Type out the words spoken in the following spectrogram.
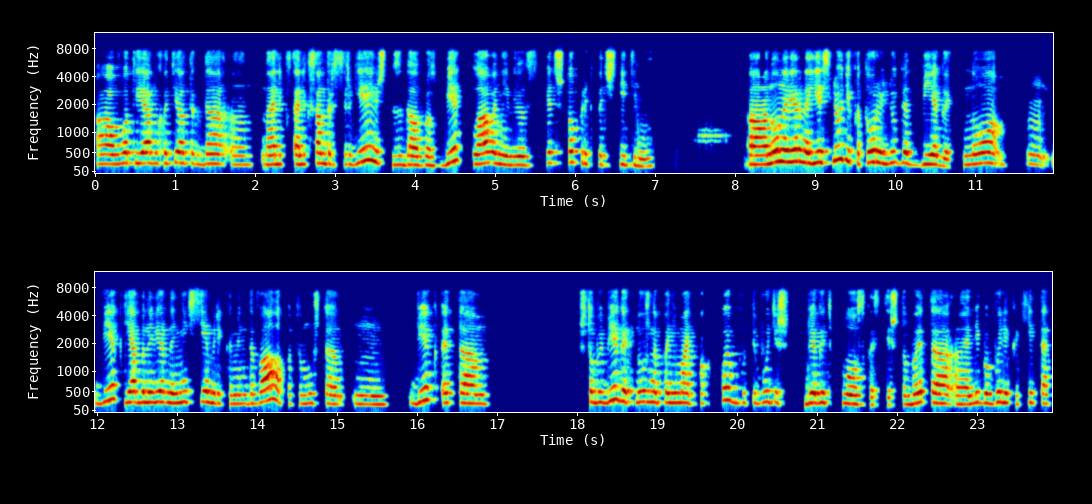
А вот я бы хотела тогда, э, на Алекс, Александр Сергеевич задал вопрос, бег, плавание, велосипед, что предпочтительней? А, ну, наверное, есть люди, которые любят бегать, но бег я бы, наверное, не всем рекомендовала, потому что бег – это, чтобы бегать, нужно понимать, по какой ты будешь бегать плоскости, чтобы это э, либо были какие-то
